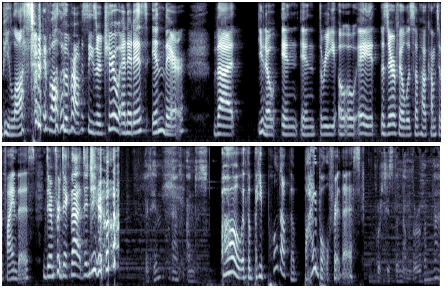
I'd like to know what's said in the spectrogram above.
be lost if all of the prophecies are true and it is in there that you know in in 3008 Aziraphale would somehow come to find this. Didn't predict that did you? Let him have understood, oh the, he pulled out the bible for this. For it is the number of a man.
